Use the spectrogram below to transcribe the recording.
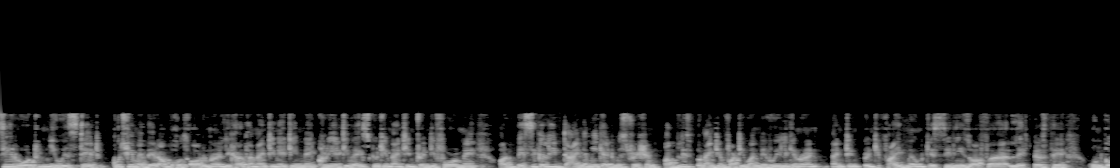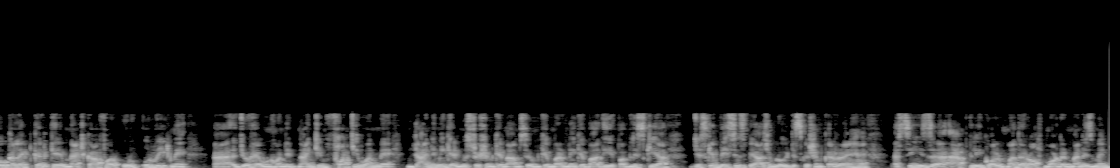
सी रोट न्यू स्टेट कुछ ही मैं दे रहा हूँ, बहुत और उन्होंने लिखा था 1918 में क्रिएटिव एग्जीक्यूटिव 1924 में, और बेसिकली डायनेमिक एडमिनिस्ट्रेशन पब्लिश तो 1941 में हुई, लेकिन 1925 में उनके सीरीज़ ऑफ़ लेक्चर्स थे, उनको कलेक्ट करके मैटकाफ और उर्विक ने जो है उन्होंने 1941 में डायनेमिक एडमिनिस्ट्रेशन के नाम से उनके मरने के बाद ये पब्लिश किया, जिसके बेसिस पे आज हम लोग डिस्कशन कर रहे हैं। She aptly mother of modern management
